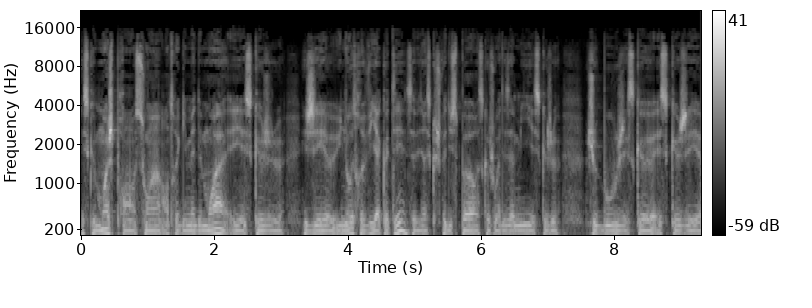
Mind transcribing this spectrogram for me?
est-ce que moi je prends soin entre guillemets de moi et est-ce que je j'ai une autre vie à côté? Ça veut dire est-ce que je fais du sport, est-ce que je vois des amis, est-ce que je je bouge, est-ce que est-ce que j'ai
